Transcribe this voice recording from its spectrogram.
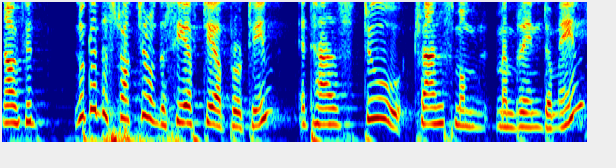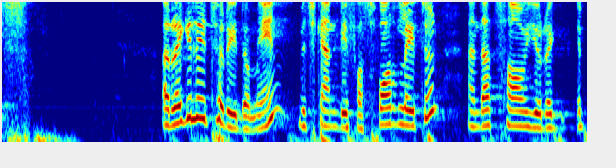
Now, if you look at the structure of the CFTR protein, it has two transmembrane domains, a regulatory domain, which can be phosphorylated, and that's how reg- it,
